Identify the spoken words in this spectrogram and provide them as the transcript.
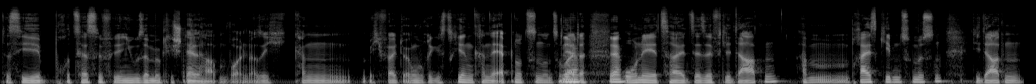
dass sie Prozesse für den User möglichst schnell haben wollen. Also ich kann mich vielleicht irgendwo registrieren, kann eine App nutzen und so ja, weiter, ja. ohne jetzt halt sehr, sehr viele Daten am Preis geben zu müssen. Die Daten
